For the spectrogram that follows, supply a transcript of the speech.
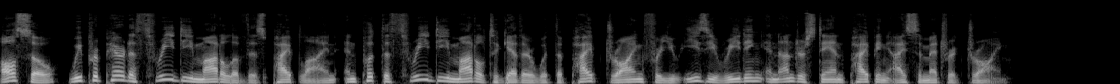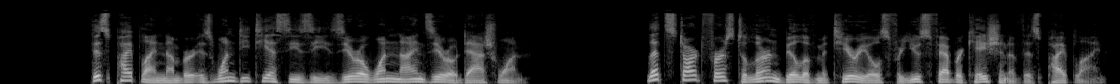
Also, we prepared a 3D model of this pipeline and put the 3D model together with the pipe drawing for you easy reading and understand piping isometric drawing. This pipeline number is 1DTSCZ0190-1. Let's start first to learn bill of materials for use fabrication of this pipeline.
